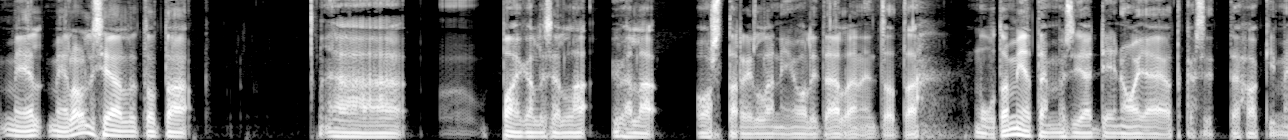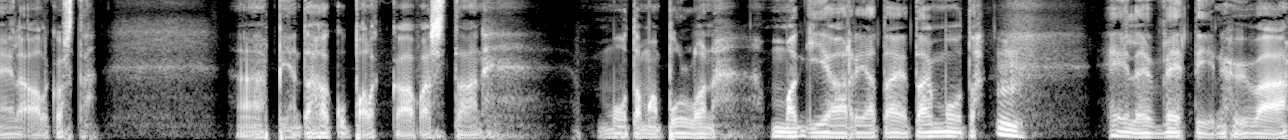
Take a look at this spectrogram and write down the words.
meillä, meillä oli siellä tota, ää, paikallisella yhdellä ostarilla, niin oli tällainen tota, muutamia tämmöisiä denoja, jotka sitten haki meille alkosta ää, pientä hakupalkkaa vastaan muutaman pullon magiaaria tai jotain muuta. Mm. Heille vetiin hyvää.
